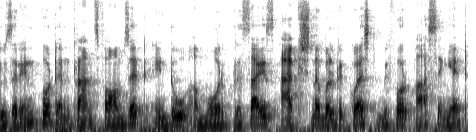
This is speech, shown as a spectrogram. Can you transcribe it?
user input and transforms it into a more precise actionable request before passing it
